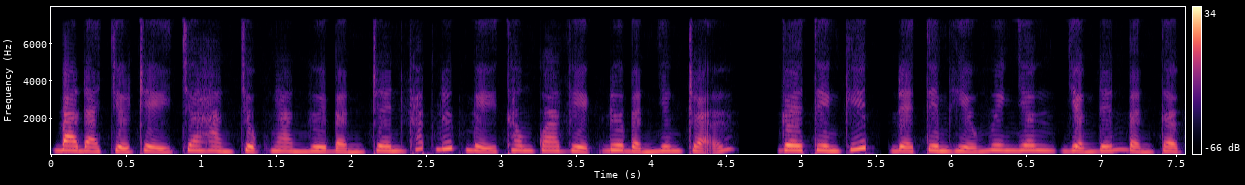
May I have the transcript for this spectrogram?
bà đã chữa trị cho hàng chục ngàn người bệnh trên khắp nước Mỹ thông qua việc đưa bệnh nhân trở về tiền kiếp để tìm hiểu nguyên nhân dẫn đến bệnh tật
